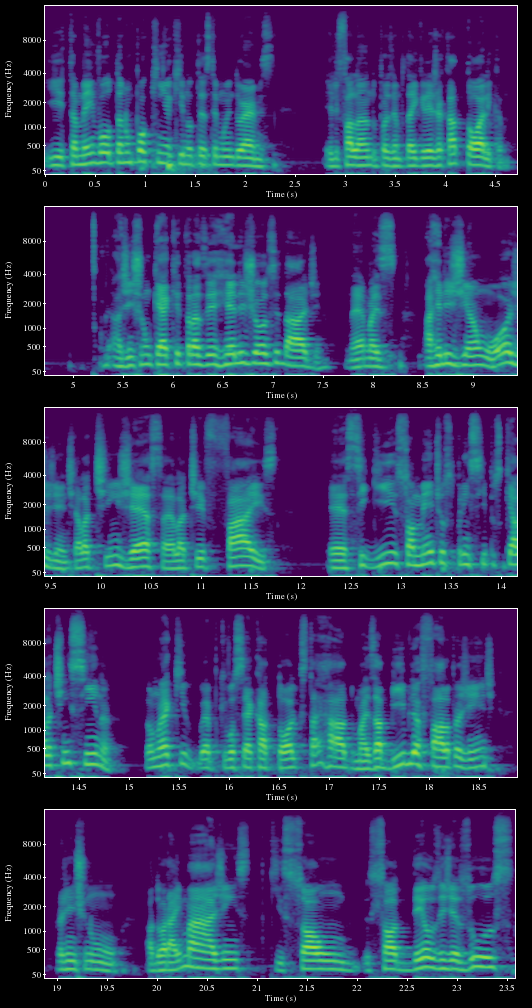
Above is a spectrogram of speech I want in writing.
E também voltando um pouquinho aqui no testemunho do Hermes, ele falando, por exemplo, da Igreja Católica. A gente não quer aqui trazer religiosidade, né? Mas a religião hoje, gente, ela te ingessa, ela te faz é, seguir somente os princípios que ela te ensina. Então não é que é porque você é católico está errado, mas a Bíblia fala pra gente, pra gente não adorar imagens, que só um, só Deus e Jesus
